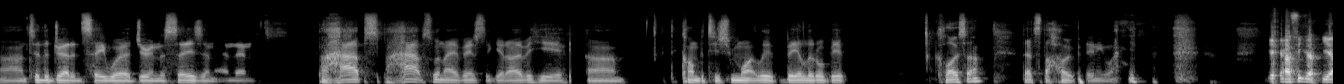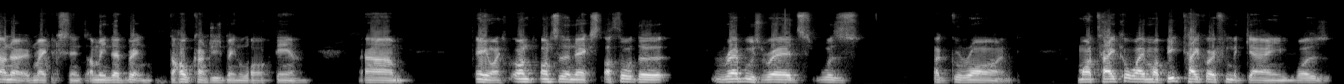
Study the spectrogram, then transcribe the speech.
uh, to the dreaded C word during the season. And then perhaps, perhaps when they eventually get over here, um, the competition might be a little bit closer. That's the hope, anyway. yeah, I think that, yeah, I know it makes sense. I mean, they've been, the whole country's been locked down. Um, anyway, on, on to the next. I thought the Rebels Reds was a grind. My takeaway, my big takeaway from the game was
